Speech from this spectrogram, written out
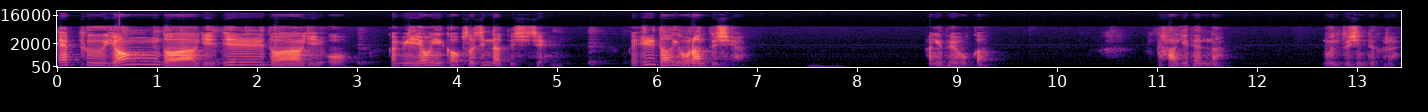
F0 더하기 1 더하기 5 그럼 이게 0이니까 없어진다는 뜻이지 1 더하기 5란 뜻이야 한 개 더 해볼까? 파악이 됐나? 무슨 뜻인데 그러면?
